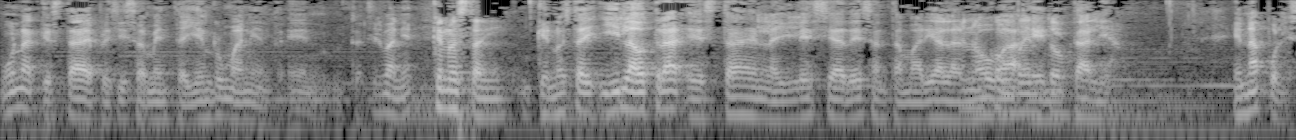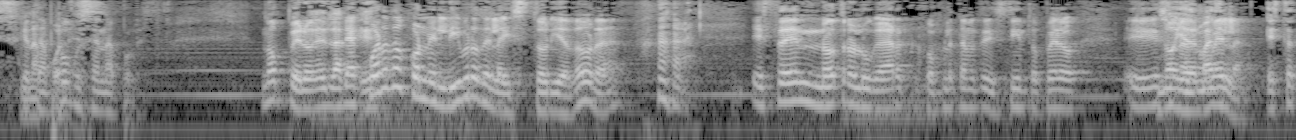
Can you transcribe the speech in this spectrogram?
Una que está precisamente ahí en Rumania, en, en Transilvania, Que no está ahí. que no está ahí, y la otra está en la iglesia de Santa María la En Nova en. Italia. En Nápoles. Que en tampoco Nápoles. está en Nápoles. No, pero es la De acuerdo con el libro de la historiadora, está en otro lugar completamente distinto, pero eh, es no, y una además, novela. Esta,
